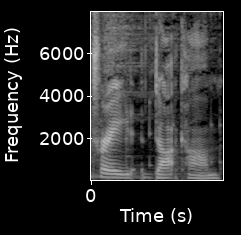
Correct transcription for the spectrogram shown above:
trade.com.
